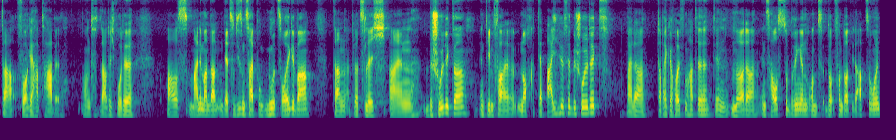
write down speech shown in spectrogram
da vorgehabt habe. Und dadurch wurde aus meinem Mandanten, der zu diesem Zeitpunkt nur Zeuge war, dann plötzlich ein Beschuldigter, in dem Fall noch der Beihilfe beschuldigt, weil er dabei geholfen hatte, den Mörder ins Haus zu bringen und von dort wieder abzuholen.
